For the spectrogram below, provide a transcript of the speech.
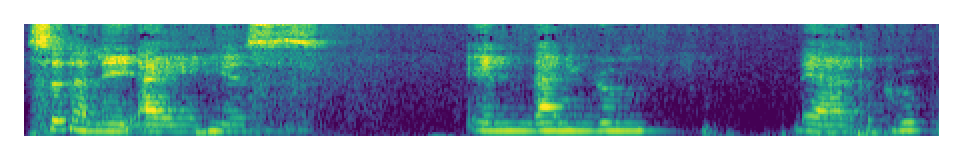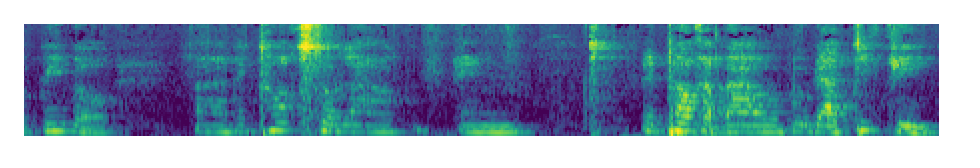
Suddenly, I hear in dining room there are a group of people. Uh, they talk so loud and they talk about Buddha teaching.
